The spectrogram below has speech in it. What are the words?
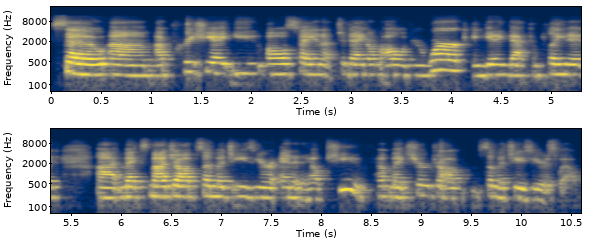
So um, I appreciate you all staying up to date on all of your work and getting that completed. Uh, it makes my job so much easier and it helps you help makes your job so much easier as well.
